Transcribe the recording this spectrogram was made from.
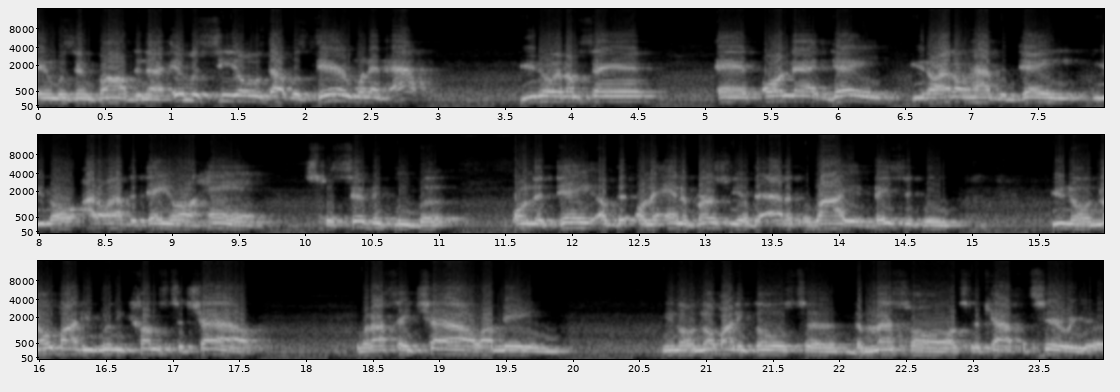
and was involved in that. It was COs that was there when it happened. You know what I'm saying? And on that day, you know, I don't have the day, you know, I don't have the day on hand specifically, but on the day of the on the anniversary of the Attica riot, basically, you know, nobody really comes to chow. When I say chow, I mean, you know, nobody goes to the mess hall, to the cafeteria,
